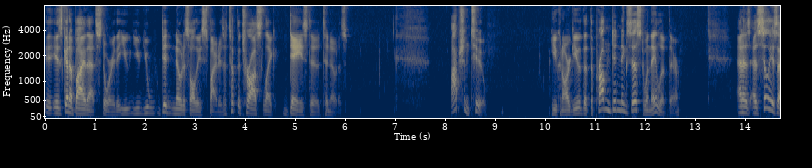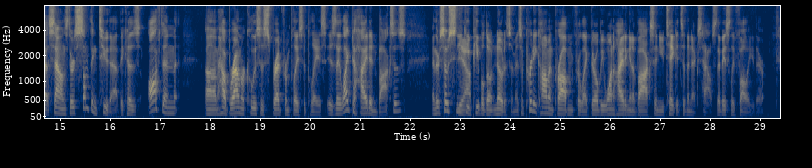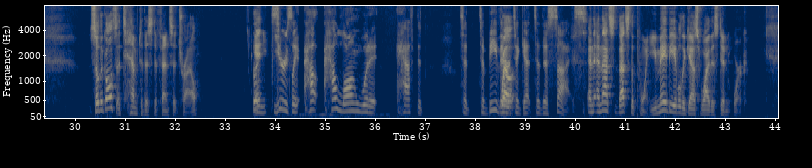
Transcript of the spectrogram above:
is going to buy that story that you, you you didn't notice all these spiders. It took the Tross like days to to notice. Option 2. You can argue that the problem didn't exist when they lived there. And as, as silly as that sounds, there's something to that because often um, how brown recluses spread from place to place is they like to hide in boxes and they're so sneaky Yeah. people don't notice them. It's a pretty common problem for like there'll be one hiding in a box and you take it to the next house. They basically follow you there. So the Galts attempt this defense at trial. But and you- seriously, how how long would it have to to to be there Well- to get to this size? And and that's that's the point. You may be able to guess why this didn't work.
